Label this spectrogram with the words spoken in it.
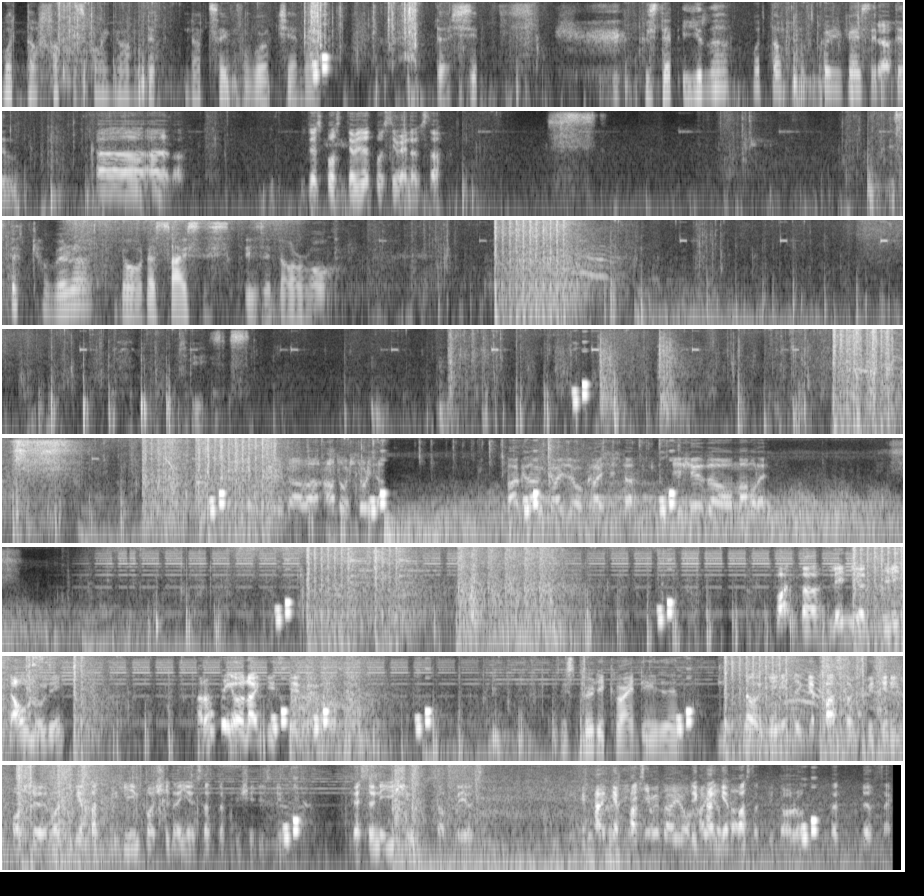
What the fuck is going on with that not safe for work channel? The shit. Is that Ela? What the fuck are you guys Yeah. into? Uh, I don't know. We just post, they were just posting random stuff. Is that camera? No, the size is isn't normal. Jesus. オペレーターはあと一人だ爆弾解除を開始したディフューザーを守れ What the? Lane, you're really downloading? I don't think you'll like this game very much. It's pretty grindy then. No, you need to get past the beginning portion. Once you get past the beginning portion, then you'll start to appreciate this game. That's the only issue with some players. They can't get past, they can't get past the tutorial, the, the like,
